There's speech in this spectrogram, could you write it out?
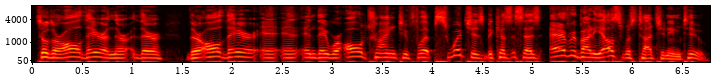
So they're all there and they're they're they're all there and, and they were all trying to flip switches because it says everybody else was touching him too.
